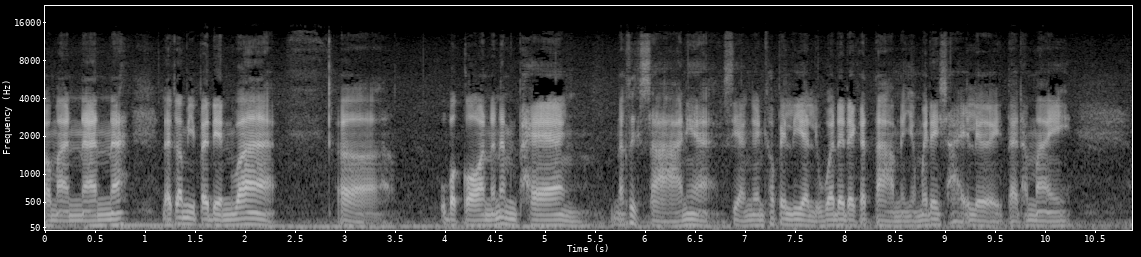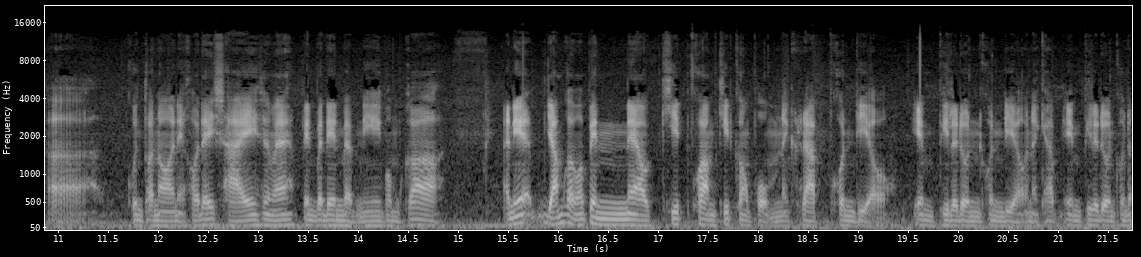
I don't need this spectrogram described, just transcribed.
ประมาณนั้นนะ แล้วก็มีประเด็นว่าอุปกรณ์นั้นมันแพงนักศึกษาเนี่ยเสียเงินเข้าไปเรียนหรือว่าใดๆก็ตามเนี่ยยังไม่ได้ใช้เลย แต่ทำไมคุณตอนอเนี่ยเขาได้ใช้ใช่ไหมเป็นประเด็นแบบนี้ผมก็ อันนี้ย้ำก่อนว่าเป็นแนวคิดความคิดของผมนะครับ คนเดียวเอ็มพีระดลคนเดียวนะครับเอ็มพีระดลคนเ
